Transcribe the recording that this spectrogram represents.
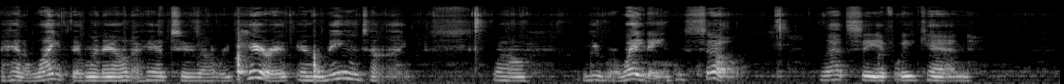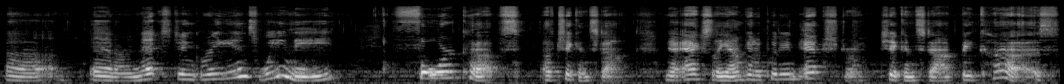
I had a light that went out. I had to uh, repair it in the meantime while you were waiting. So, let's see if we can uh, add our next ingredients. We need four cups of chicken stock. Now, actually, I'm going to put in extra chicken stock because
